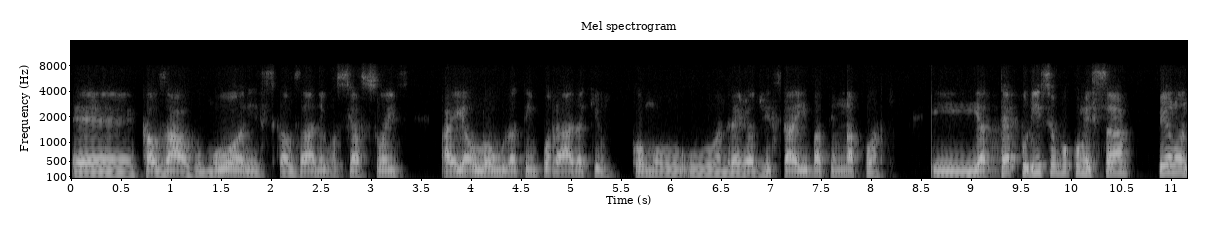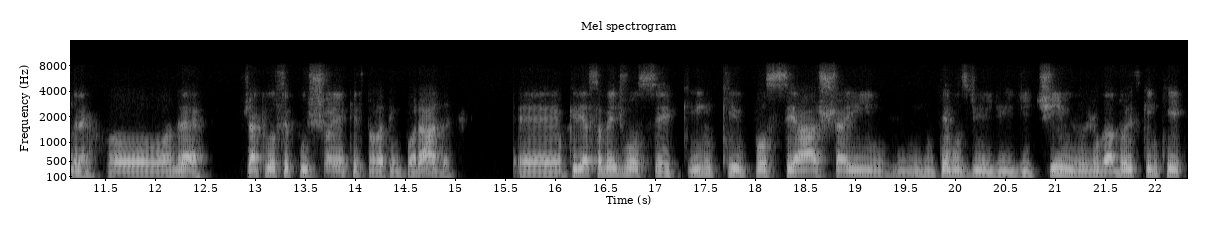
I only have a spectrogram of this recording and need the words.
é, causar rumores, causar negociações aí ao longo da temporada que, como o André já disse, está aí batendo na porta. E até por isso eu vou começar pelo André. Ô, André, já que você puxou aí a questão da temporada, é, eu queria saber de você, quem que você acha aí, em termos de, de, de times jogadores, quem que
